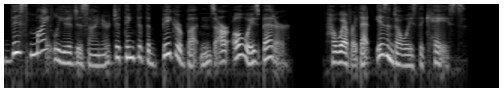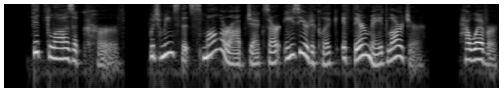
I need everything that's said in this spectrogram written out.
This might lead a designer to think that the bigger buttons are always better. However, that isn't always the case. Fitts law is a curve, which means that smaller objects are easier to click if they're made larger. However,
